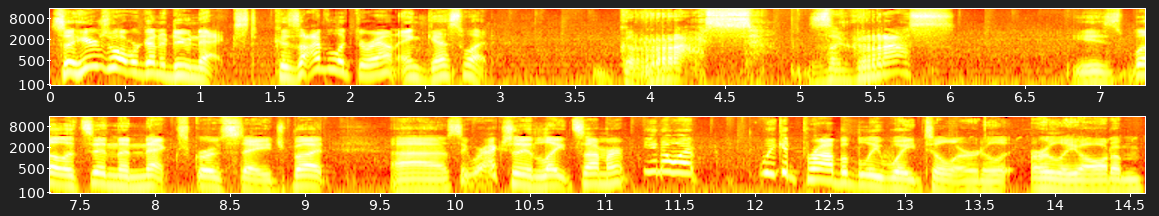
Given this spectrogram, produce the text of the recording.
so here's what we're going to do next, because I've looked around, and guess what? Grass the grass is, well, it's in the next growth stage, but uh, see, we're actually in late summer. You know what? We could probably wait till early, early autumn,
